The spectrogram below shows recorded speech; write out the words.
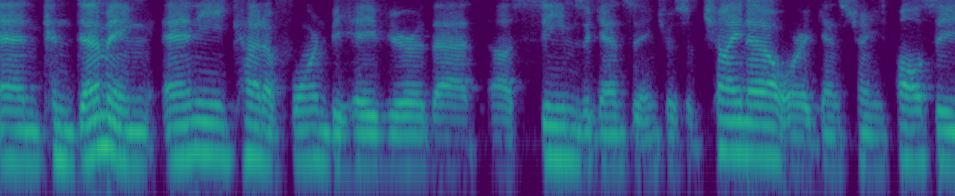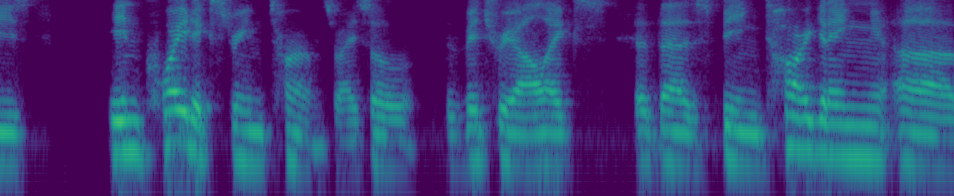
and condemning any kind of foreign behavior that uh, seems against the interests of China or against Chinese policies in quite extreme terms, right? So the vitriolics that is being targeting uh,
